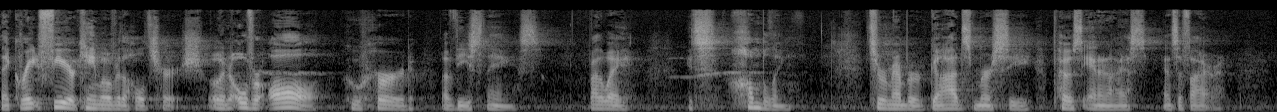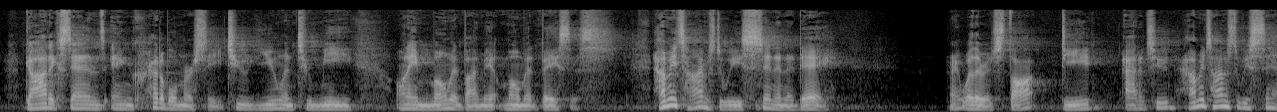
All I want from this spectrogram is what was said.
that great fear came over the whole church and over all who heard of these things. By the way, it's humbling to remember God's mercy post Ananias and Sapphira. God extends incredible mercy to you and to me on a moment by moment basis. How many times do we sin in a day? Right? Whether it's thought, deed, attitude, how many times do we sin?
